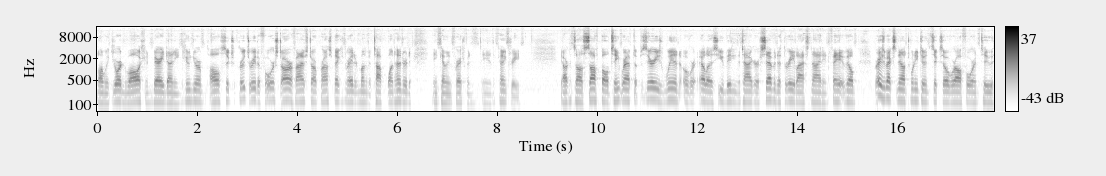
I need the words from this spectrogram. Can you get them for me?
along with Jordan Walsh and Barry Dunning Jr. All six recruits are either four star or five star prospects and rated among the top 100 incoming freshmen in the country. The Arkansas softball team wrapped up a series win over LSU, beating the Tigers 7 3 last night in Fayetteville. Razorbacks now 22 and 6 overall, 4 and 2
